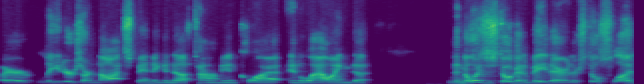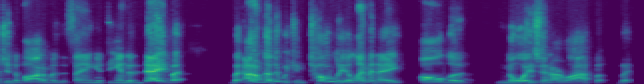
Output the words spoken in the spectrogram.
where leaders are not spending enough time in quiet and allowing the the noise is still going to be there. There's still sludge in the bottom of the thing at the end of the day, but but I don't know that we can totally eliminate all the noise in our life. But but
